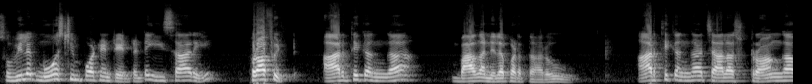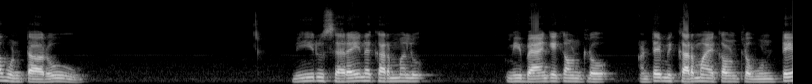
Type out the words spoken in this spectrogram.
సో వీళ్ళకి మోస్ట్ ఇంపార్టెంట్ ఏంటంటే ఈసారి ప్రాఫిట్ ఆర్థికంగా బాగా నిలబడతారు. ఆర్థికంగా చాలా స్ట్రాంగ్గా ఉంటారు. మీరు సరైన కర్మలు మీ బ్యాంక్ అకౌంట్లో అంటే మీ కర్మ అకౌంట్లో ఉంటే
